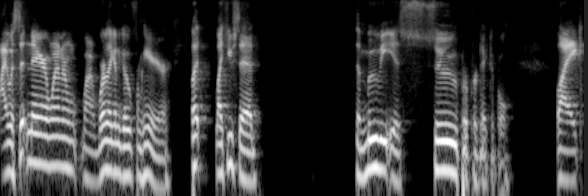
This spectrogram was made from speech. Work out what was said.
I was sitting there wondering why- where are they going to go from here. But like you said, the movie is super predictable. Like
